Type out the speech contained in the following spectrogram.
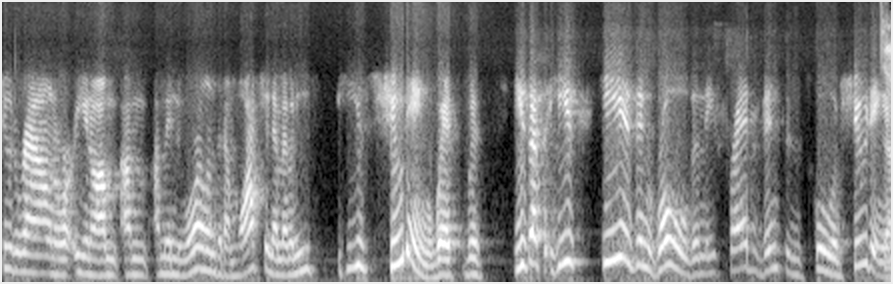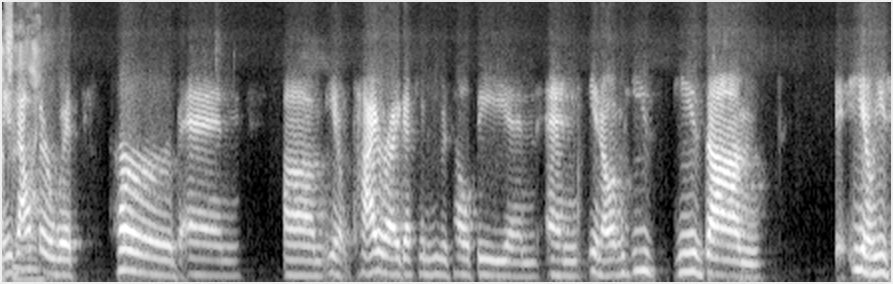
shoot around or, you know, I'm, I'm, I'm in New Orleans and I'm watching him. I mean, he's, he's shooting with, with, he's at, the, he's, he is enrolled in the Fred Vinson School of Shooting Definitely. and he's out there with Herb and, um, you know, Kira, I guess when he was healthy and, and, you know, I mean, he's, he's, um, you know, he's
